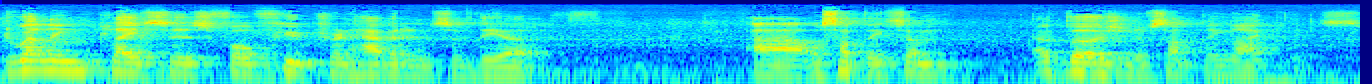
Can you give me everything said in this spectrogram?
dwelling places for future inhabitants of the earth, uh, or something, some a version of something like this.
